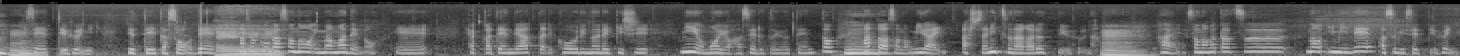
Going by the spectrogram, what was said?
んうん。店っていうふうに言っていたそうで、へー。まあ、そこがその今までの、えー百貨店であったり小売りの歴史に思いを馳せるという点と、うん。あとはその未来明日につながるっていうふうな、うん。はい、その2つの意味で明日店っていうふうに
